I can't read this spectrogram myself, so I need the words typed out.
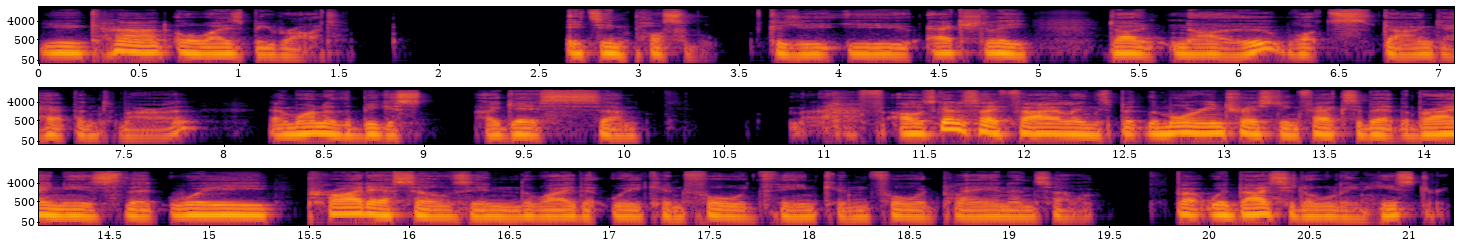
you can't always be right. It's impossible because you you actually don't know what's going to happen tomorrow. And one of the biggest, I guess, um, I was going to say failings, but the more interesting facts about the brain is that we pride ourselves in the way that we can forward think and forward plan and so on. But we base it all in history.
